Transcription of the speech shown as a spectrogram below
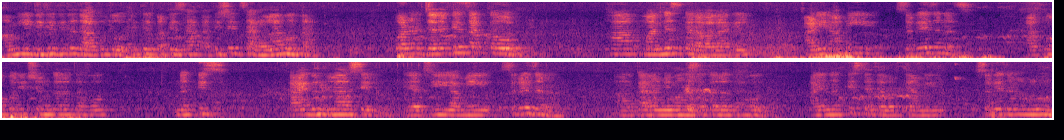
आम्ही जिथे जिथे जात होतो तिथे प्रतिसाद अतिशय चांगला होता. पण जनतेचा कौल हा मान्यच करावा लागेल आणि आम्ही सगळेजणच आत्मपरीक्षण करत आहोत. नक्कीच काय घडलं असेल याची आम्ही सगळेजण कारण मी माणसं करत आहोत. आणि नक्कीच त्याच्यावरती आम्ही सगळेजण मिळून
